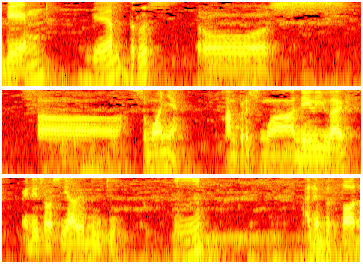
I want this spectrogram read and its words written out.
Game. Game terus? Terus eh, semuanya. Hampir semua daily life media sosial itu itu. Hmm. ada beton.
